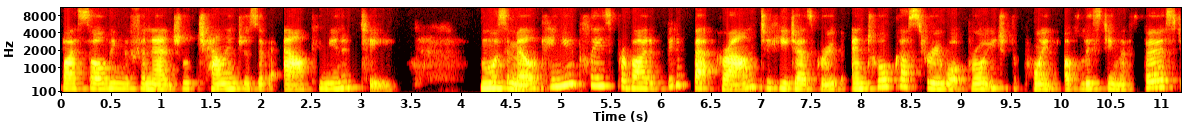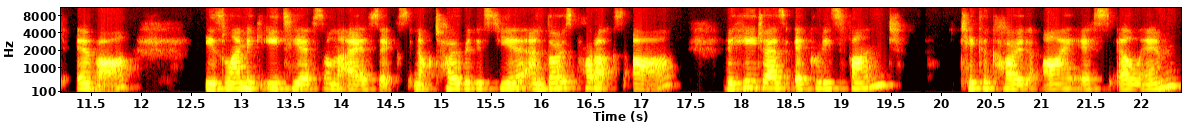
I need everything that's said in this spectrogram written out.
by solving the financial challenges of our community. Muzzammil, can you please provide a bit of background to Hejaz Group and talk us through what brought you to the point of listing the first ever Islamic ETFs on the ASX in October this year? And those products are the Hejaz Equities Fund, ticker code ISLM,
